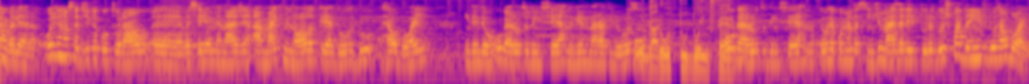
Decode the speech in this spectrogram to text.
Então, galera, hoje a nossa dica cultural é, vai ser em homenagem a Mike Minola, criador do Hellboy, entendeu? O Garoto do Inferno, lindo e maravilhoso. O Garoto do Inferno. O Garoto do Inferno. Eu recomendo, assim, demais a leitura dos quadrinhos do Hellboy.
